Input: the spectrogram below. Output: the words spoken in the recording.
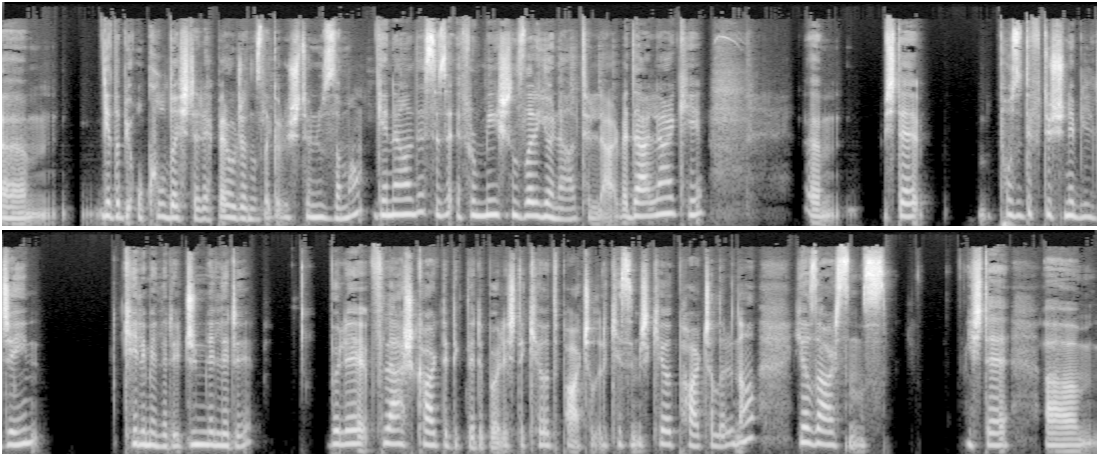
e, ya da bir okulda işte rehber hocanızla görüştüğünüz zaman genelde sizi affirmations'lara yöneltirler ve derler ki e, işte pozitif düşünebileceğin kelimeleri, cümleleri böyle flash card dedikleri böyle işte kağıt parçaları, kesilmiş kağıt parçalarına yazarsınız. İşte um,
